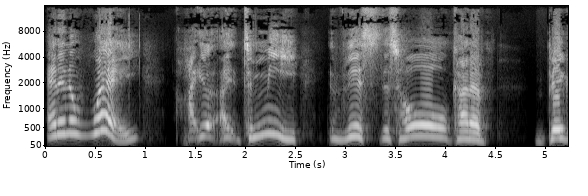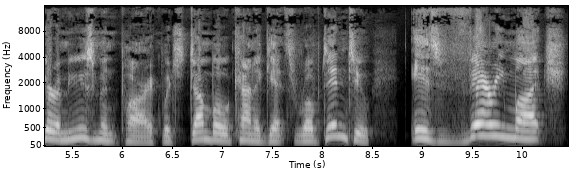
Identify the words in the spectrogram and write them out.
and in a way, I, I to me this this whole kind of bigger amusement park, which Dumbo kind of gets roped into, is very much.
